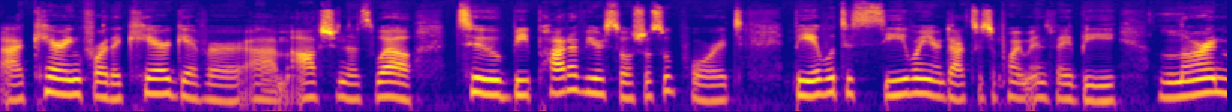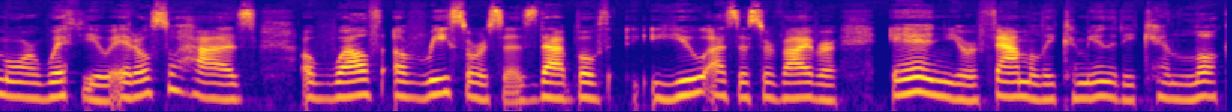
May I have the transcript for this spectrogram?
uh, caring for the caregiver um, option as well to be part of your social support, be able to see when your doctor's appointments may be, learn more with you. It also has a wealth of resources that both you as a survivor and your family family community can look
